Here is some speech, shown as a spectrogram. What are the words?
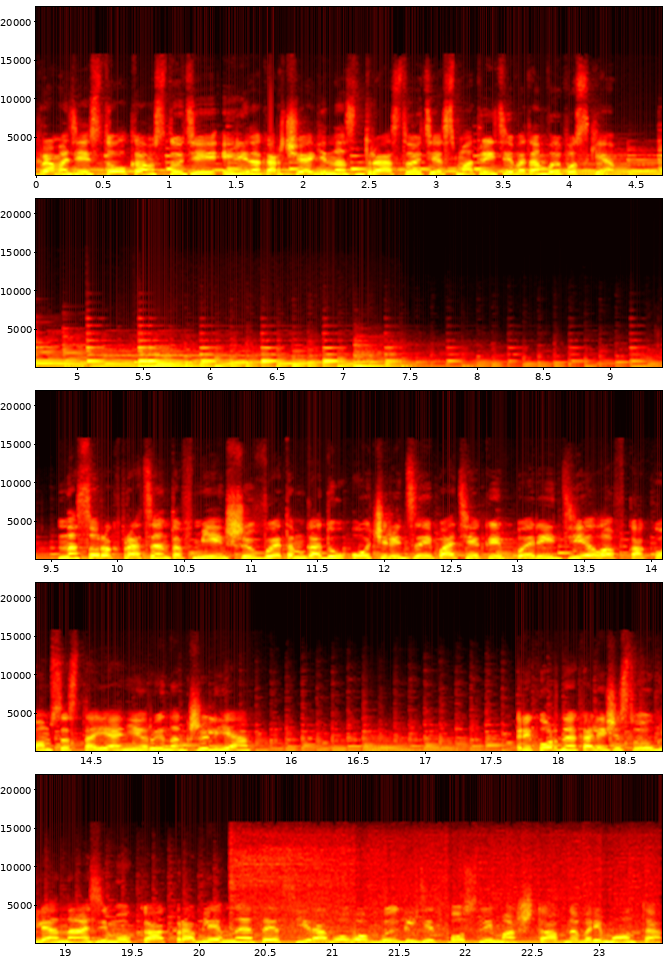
программа «День с толком» в студии Ирина Корчагина. Здравствуйте! Смотрите в этом выпуске. На 40% меньше в этом году очередь за ипотекой поредела. В каком состоянии рынок жилья? Рекордное количество угля на зиму. Как проблемная ТЭЦ Ярового выглядит после масштабного ремонта?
